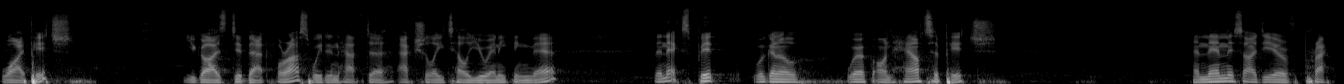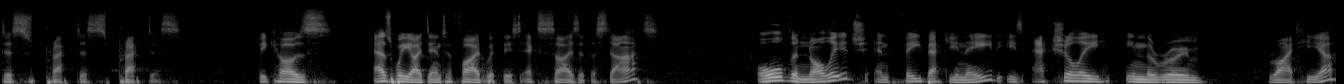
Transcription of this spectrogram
why pitch. You guys did that for us. We didn't have to actually tell you anything there. The next bit, we're going to work on how to pitch. And then this idea of practice, practice, practice. Because as we identified with this exercise at the start, all the knowledge and feedback you need is actually in the room right here.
